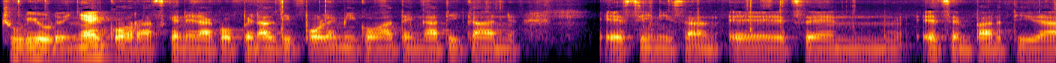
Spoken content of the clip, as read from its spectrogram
txuri urdinek, hor azkenerako penalti polemiko baten gatikan ezin izan, etzen, etzen partida,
